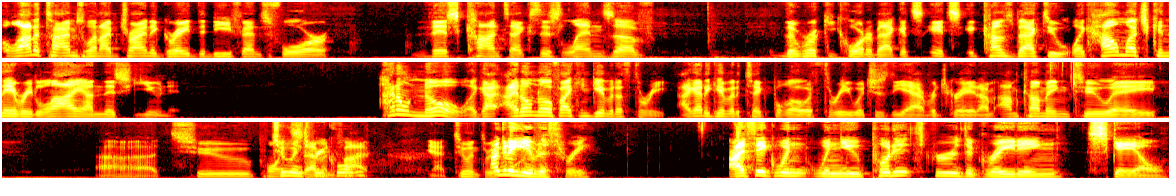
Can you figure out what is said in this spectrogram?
a lot of times when I'm trying to grade the defense for this context, this lens of the rookie quarterback, it's it's it comes back to like how much can they rely on this unit? I don't know. Like I, I don't know if I can give it a three. I got to give it a tick below a three, which is the average grade. I'm I'm coming to a uh two point two and three quarter. Yeah, two and three. I'm going to give it a three. I think when when you put it through the grading scale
